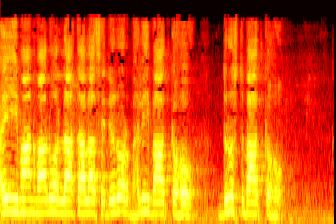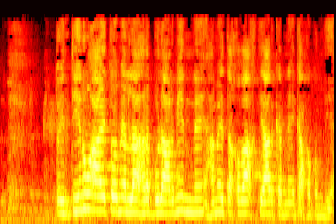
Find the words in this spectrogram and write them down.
اے ایمان والو، اللہ تعالیٰ سے ڈرو اور بھلی بات کہو، درست بات کہو۔ تو ان تینوں آیتوں میں اللہ رب العالمین نے ہمیں تقوا اختیار کرنے کا حکم دیا۔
